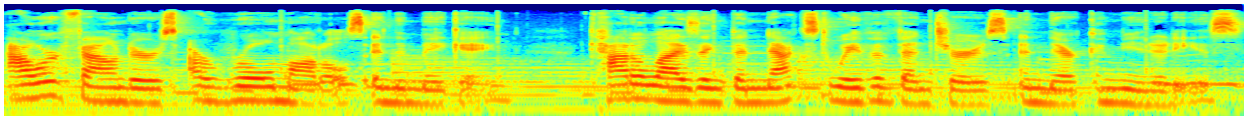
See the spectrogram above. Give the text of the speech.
Our founders are role models in the making, catalyzing the next wave of ventures in their communities.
